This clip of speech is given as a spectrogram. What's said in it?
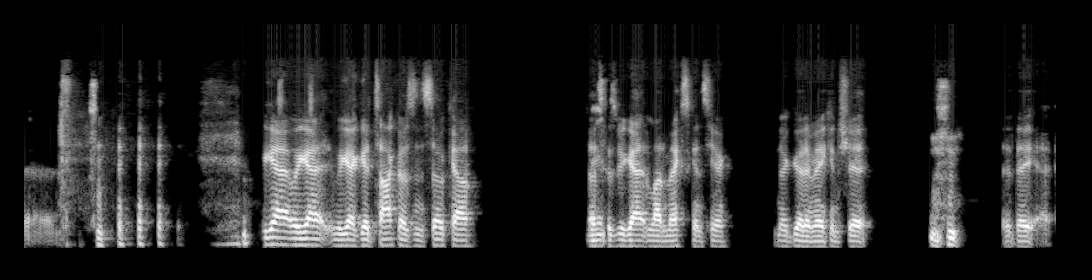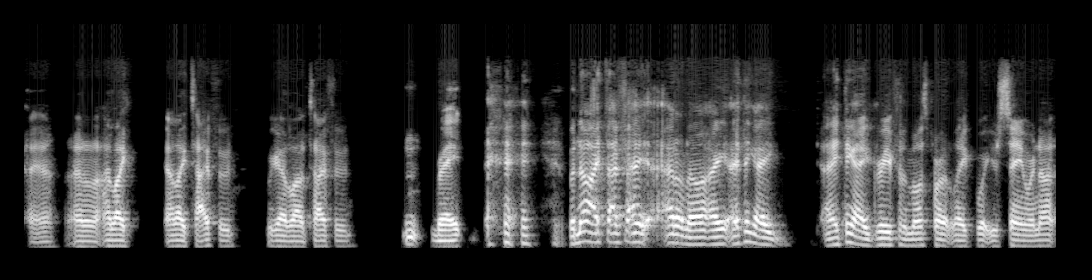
Uh, we got we got we got good tacos in SoCal. That's because we got a lot of Mexicans here. They're good at making shit. they, I, I don't know. I like I like Thai food. We got a lot of Thai food. Mm, right. but no, I, I, I don't know. I, I think I, I think I agree for the most part. Like what you're saying, we're not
